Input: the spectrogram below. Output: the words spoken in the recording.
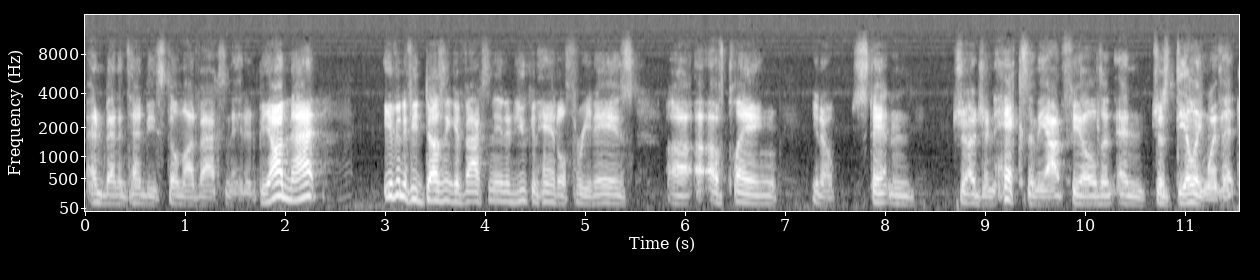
and Benintendi's still not vaccinated. Beyond that, even if he doesn't get vaccinated, you can handle three days uh, of playing, you know, Stanton, Judge, and Hicks in the outfield and, and just dealing with it.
